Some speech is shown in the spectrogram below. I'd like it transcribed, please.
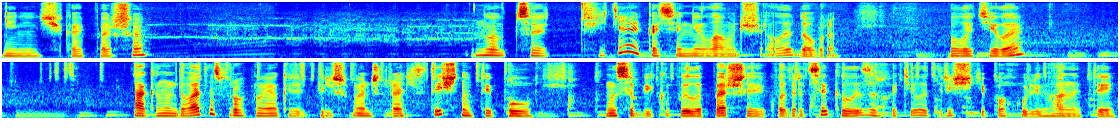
Ні, ні, чекай перше. Ну, це фігня якась, а не лаунч, але добре. Полетіли. Так, ну давайте спробуємо якось більш-менш реалістично. Типу, ми собі купили перший квадроцикл і захотіли трішки похуліганити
